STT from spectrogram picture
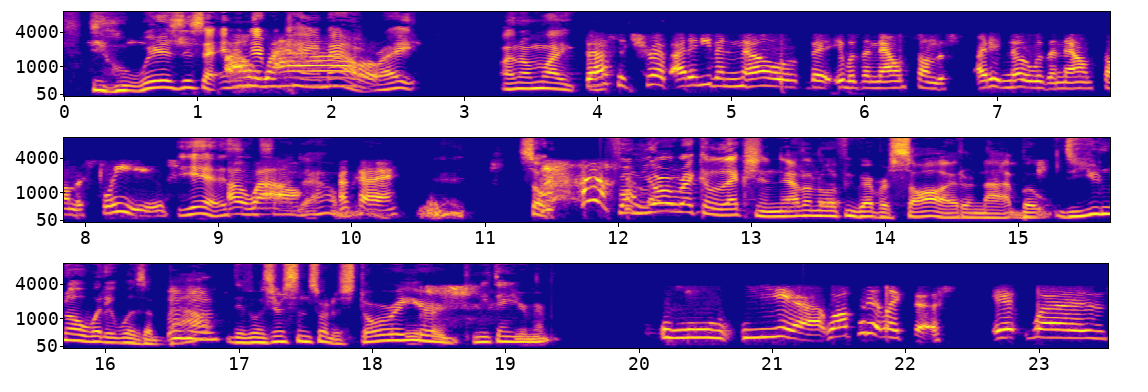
you know, where's this at? And Oh, it never came out, right? And I'm like, That's a trip. I didn't even know that it was announced on the. I didn't know it was announced on the sleeve. yeah, it's oh wow. the album. Okay. Yeah. So from your recollection, I don't know if you ever saw it or not, but do you know what it was about? Mm-hmm. Was there some sort of story or anything you remember? Mm, Yeah. Well, I'll put it like this. It was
